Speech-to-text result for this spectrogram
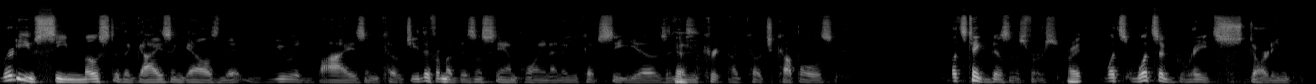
where do you see most of the guys and gals that you advise and coach, either from a business standpoint? I know you coach CEOs and Yes. you cre- uh, coach couples. Let's take business first. Right. What's what's a great starting point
